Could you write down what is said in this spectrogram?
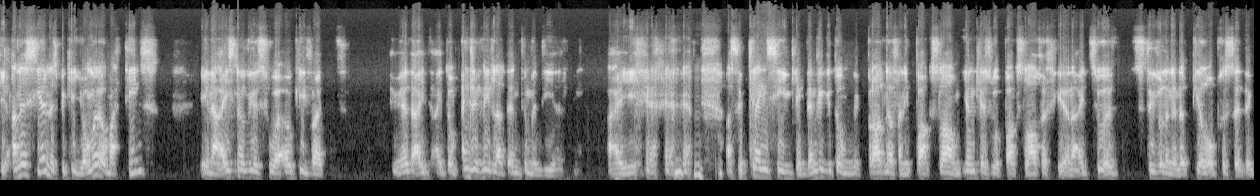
die ander seun is bietjie jonger, maar 10s en hy's nou weer so 'n ouetjie wat jy weet hy hy het hom eintlik net laat intimideer. Hy as 'n klein seentjie, ek dink ek het hom ek praat nou van die pak sla om een keer so 'n pak sla gegee en hy het so stuweling in 'n peel opgesit. Ek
